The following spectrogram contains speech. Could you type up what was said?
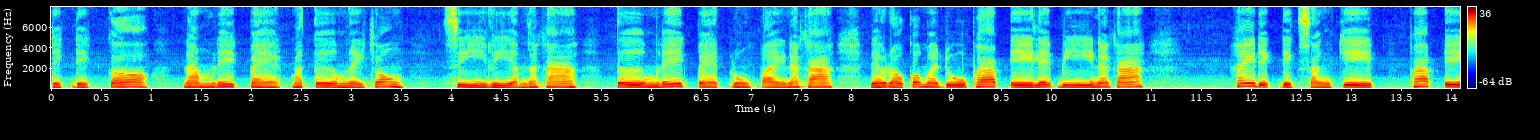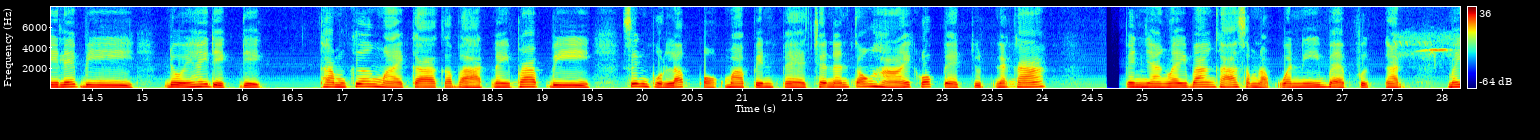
เด็กๆก็นำเลข 8 มาเติมในช่องสี่เหลี่ยมนะคะ เติมเลข 8 ลงไปนะคะ แล้วเราก็มาดูภาพ A และ B นะคะ ให้เด็กๆสังเกตภาพ A และ B โดยให้เด็กๆ ทำเครื่องหมายกากบาทในภาพ B ซึ่งผลลัพธ์ออกมาเป็น 8 ฉะนั้นต้องหาให้ครบ 8 จุดนะคะ เป็นอย่างไรบ้างคะสำหรับวันนี้แบบฝึกหัดไม่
